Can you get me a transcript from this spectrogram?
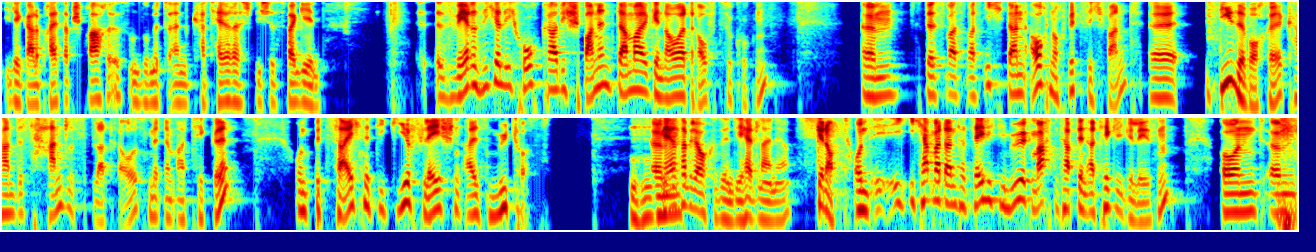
illegale Preisabsprache ist und somit ein kartellrechtliches Vergehen. es wäre sicherlich hochgradig spannend, da mal genauer drauf zu gucken. Ähm, das, was, was ich dann auch noch witzig fand, äh, diese Woche kam das Handelsblatt raus mit einem Artikel und bezeichnet die Gearflation als Mythos. Mhm. Ähm, ja, das habe ich auch gesehen, die Headline, ja. Genau. Und ich, ich habe mir dann tatsächlich die Mühe gemacht und habe den Artikel gelesen. Und ähm,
